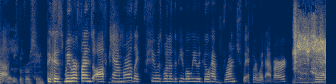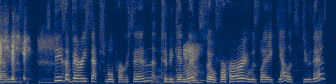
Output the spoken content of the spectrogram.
Yeah. That was the first scene. because we were friends off camera. Like she was one of the people we would go have brunch with or whatever. And she's a very sexual person to begin with. So for her, it was like, yeah, let's do this.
